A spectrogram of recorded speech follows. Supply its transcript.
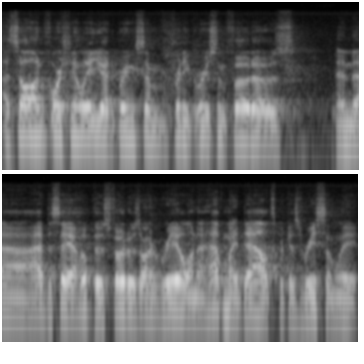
I saw, unfortunately, you had to bring some pretty gruesome photos, and uh, I have to say, I hope those photos aren't real, and I have my doubts because recently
